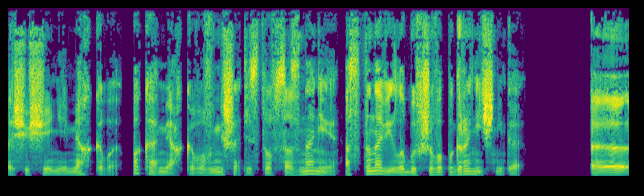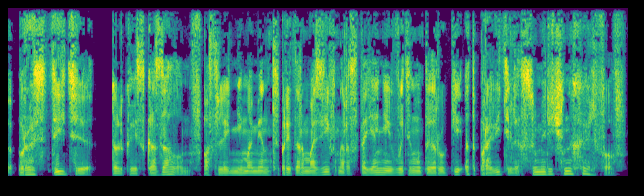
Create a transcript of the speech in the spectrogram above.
Ощущение мягкого, пока мягкого вмешательства в сознание остановило бывшего пограничника. «Э, простите», — только и сказал он, в последний момент притормозив на расстоянии вытянутой руки от правителя сумеречных эльфов.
